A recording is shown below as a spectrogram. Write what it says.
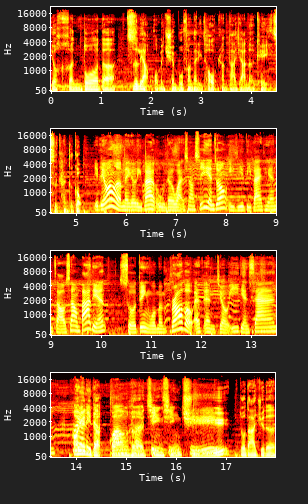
有很多的资料，我们全部放在里头，让大家呢可以一次看个够。也别忘了每个礼拜五的晚上十一点钟，以及礼拜天早上八点，锁定我们 Bravo FM 九一点三。花园里的光和进行曲。如果大家觉得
